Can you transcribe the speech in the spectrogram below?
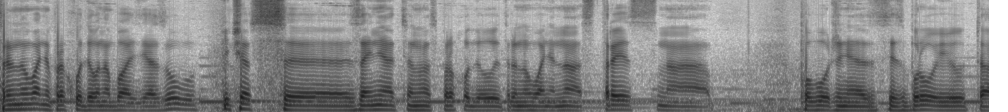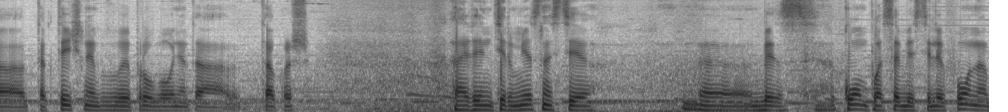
Тренування проходило на базі Азову. Під час е, занять у нас проходили тренування на стрес, на поводження зі зброєю та тактичне випробування, та також орієнтир місцевості е, без компаса, без телефона,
